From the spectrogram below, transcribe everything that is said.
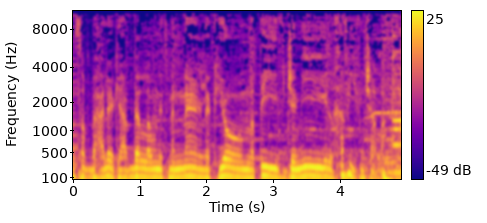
نصبح عليك يا عبد الله ونتمنى لك يوم لطيف جميل خفيف إن شاء الله.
